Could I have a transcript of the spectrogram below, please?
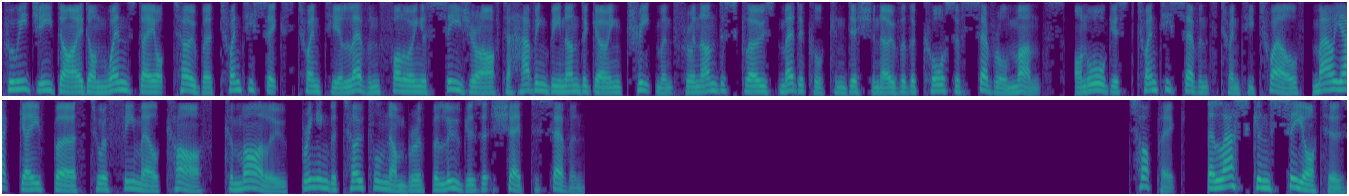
Puiji died on Wednesday, October 26, 2011 following a seizure after having been undergoing treatment for an undisclosed medical condition over the course of several months. On August 27, 2012, Mauyak gave birth to a female calf, Kamalu, bringing the total number of belugas at Shedd to seven. Topic: Alaskan sea otters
